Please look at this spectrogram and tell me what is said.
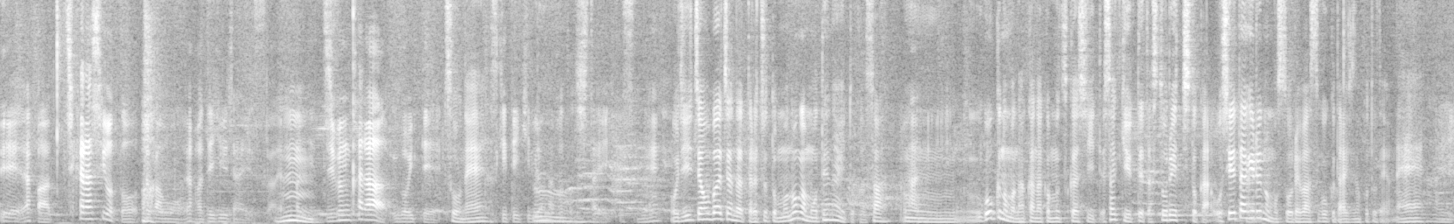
でやっぱ力仕事とかもやっぱできるじゃないですか。やっぱりうん自分から動いてそうね。助けていけるようなことをしたいですね、おじいちゃんおばあちゃんだったらちょっと物が持てないとかさ、うん。動くのもなかなか難しいってさっき言ってたストレッチとか教えてあげるのもそれはすごく大事なことだよね。はい、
